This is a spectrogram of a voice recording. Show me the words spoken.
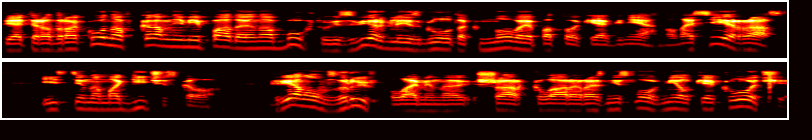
Пятеро драконов, камнями падая на бухту, извергли из глоток новые потоки огня, но на сей раз истинно магического. Грянул взрыв, пламенный шар Клары разнесло в мелкие клочья.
